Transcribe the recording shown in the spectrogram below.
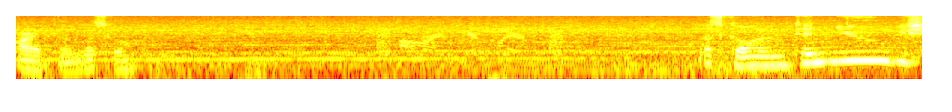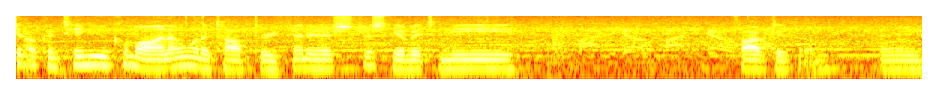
All right then, let's go. All right, you're clear. Let's go and continue. We shall continue. Come on, I want a top three finish. Just give it to me. Five to go. Five to go. Five to go. Thank you.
